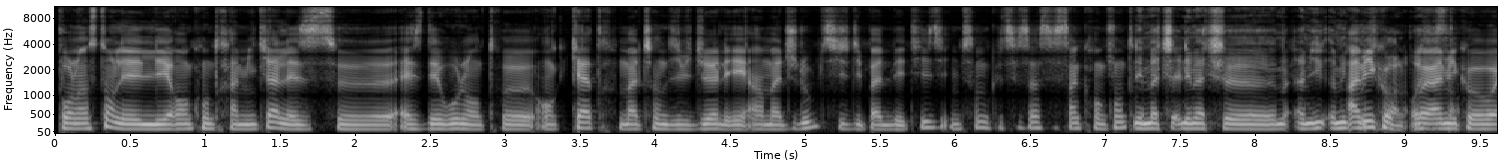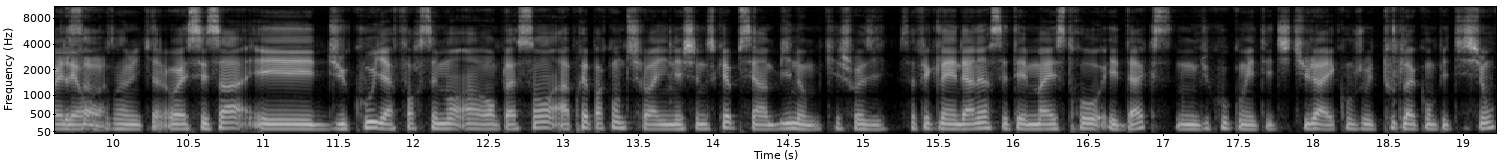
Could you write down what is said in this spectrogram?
Pour l'instant, les, les rencontres amicales, elles se, elles se déroulent entre, en quatre matchs individuels et un match double, si je dis pas de bêtises. Il me semble que c'est ça, c'est cinq rencontres. Les matchs, les matchs euh, ami- amicaux. Amicaux, ouais, amicaux, les ça, rencontres amicales. Ouais, c'est ça. Et du coup, il y a forcément un remplaçant. Après, par contre, sur la Nations Cup, c'est un binôme qui est choisi. Ça fait que l'année dernière, c'était Maestro et Dax, donc du coup, qui ont été titulaires et joué toute la compétition.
